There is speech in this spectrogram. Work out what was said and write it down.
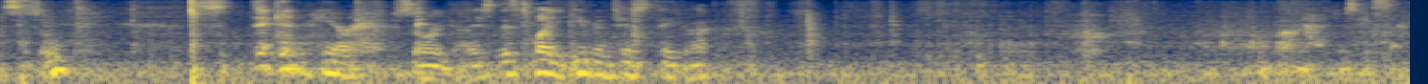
So sticking here. Sorry guys, this might even just take a Hold on, just a second.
